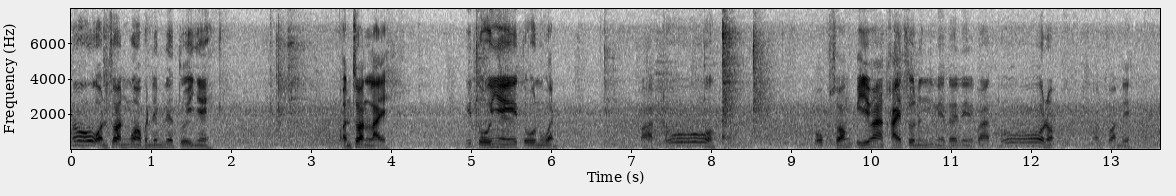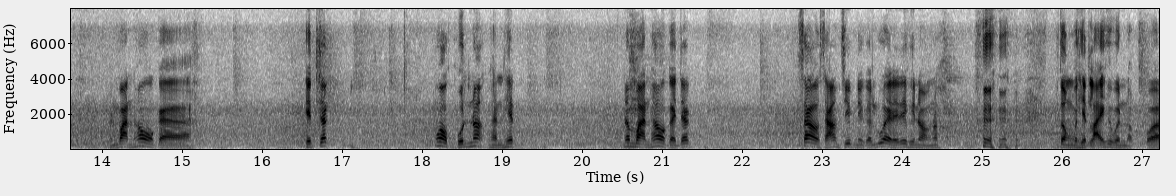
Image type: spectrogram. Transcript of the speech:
โอ่อนซ่อนง่วงพันนี้ไม่ได้ตัวใหญ่อ่อนซ่อนไรนี่ตัวใหญ่ตัวนวลปาดโตครบสองปีมาขายตัวหนึ่งเนี่ยตัวนี้ปาดโตเนาะอ่อนซ่อนดิมันบ้านเฮากับเฮ็ดจักง้อขุนเนาะหันเฮ็ดน้ำบานเฮากับจักเศร้าสามสิบเนี่ยก็รวยเลยเด้พี่น้องเนาะไม่ต้องไปเฮ็ดหลายคือเพิ่นดอกเพราะว่า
